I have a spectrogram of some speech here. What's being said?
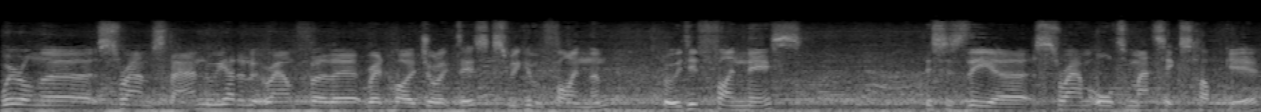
We're on the SRAM stand. We had a look around for the red hydraulic discs. We couldn't find them, but we did find this. This is the uh, SRAM Automatix hub gear.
